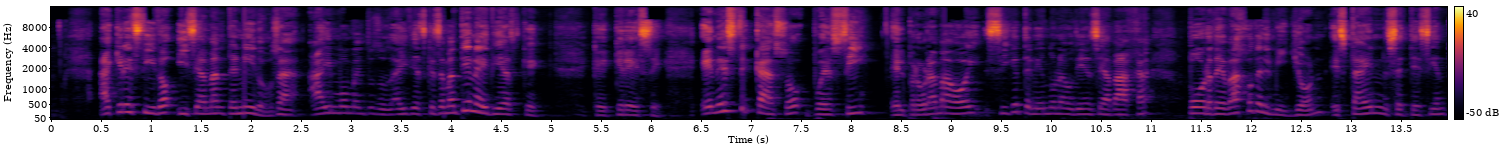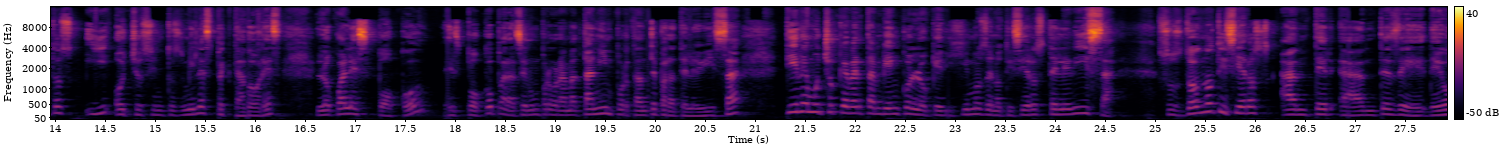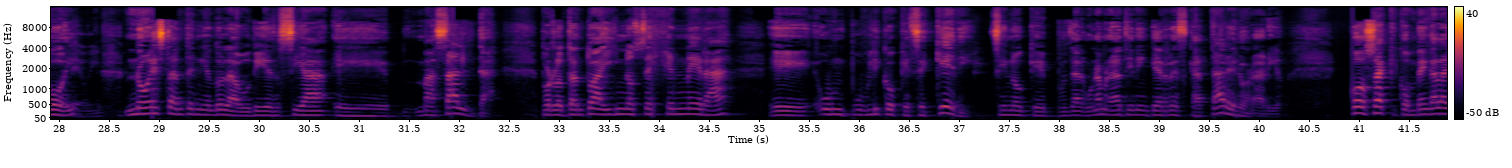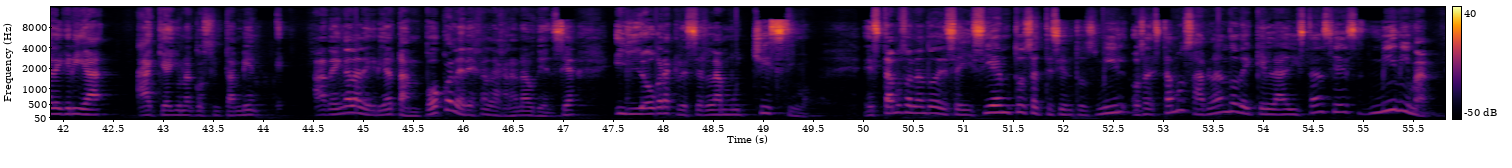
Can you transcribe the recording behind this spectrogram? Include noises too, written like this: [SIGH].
ha crecido y se ha mantenido. O sea, hay momentos hay días que se mantiene, hay días que, que crece. En este caso, pues sí, el programa hoy sigue teniendo una audiencia baja. Por debajo del millón, está en 700 y 800 mil espectadores, lo cual es poco, es poco para hacer un programa tan importante para Televisa. Tiene mucho que ver también con lo que dijimos de Noticieros Televisa. Sus dos noticieros ante- antes de, de hoy, De hoy. no están teniendo la audiencia eh, más alta. Por lo tanto, ahí no se genera eh, un público que se quede, sino que pues, de alguna manera tienen que rescatar el horario. Cosa que con Venga la Alegría, aquí hay una cosa también. A Venga la Alegría tampoco le dejan la gran audiencia y logra crecerla muchísimo. Estamos hablando de 600, 700 mil, o sea, estamos hablando de que la distancia es mínima.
